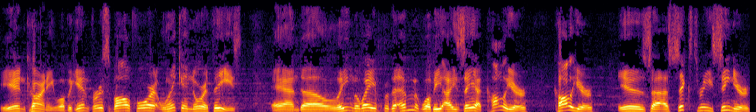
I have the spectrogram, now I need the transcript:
in Kearney. We'll begin first of all for Lincoln Northeast. And uh, leading the way for them will be Isaiah Collier. Collier is a 6'3 senior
